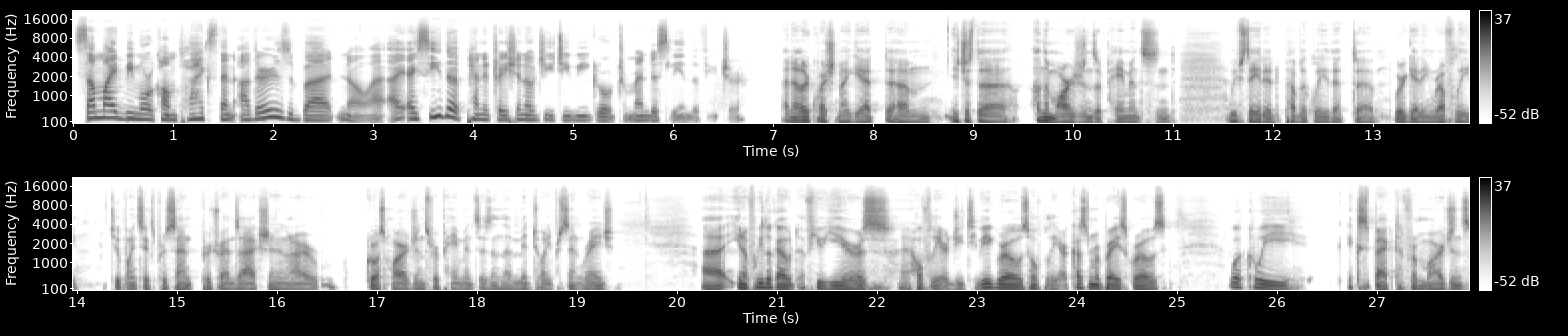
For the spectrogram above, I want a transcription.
Some might be more complex than others, but no, I, I see the penetration of GTV grow tremendously in the future. Another question I get um, is just uh, on the margins of payments, and we've stated publicly that uh, we're getting roughly 2.6% per transaction, and our gross margins for payments is in the mid 20% range. Uh, you know, if we look out a few years, uh, hopefully our GTV grows, hopefully our customer base grows. What can we expect from margins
